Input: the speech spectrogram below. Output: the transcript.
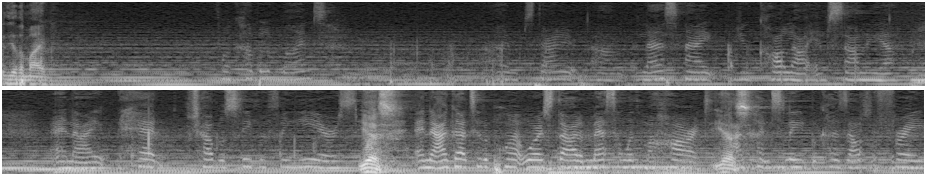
With the other mic. for a couple of months. I started um, last night. You call out insomnia, and I had trouble sleeping for years. Yes. And I got to the point where it started messing with my heart. Yes. I couldn't sleep because I was afraid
